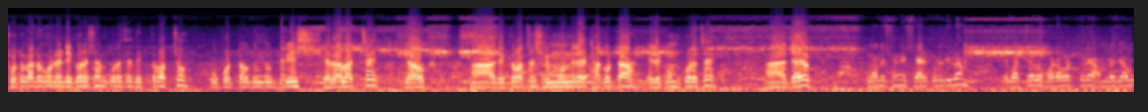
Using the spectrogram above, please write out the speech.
ছোটখাটো করে ডেকোরেশন করেছে, দেখতে পাচ্ছ, উপরটাও কিন্তু বেশ সেরা লাগছে। যাই হোক দেখতে পাচ্ছ, শিব মন্দিরের ঠাকুরটা এরকম করেছে। যাই হোক, তোমাদের সঙ্গে শেয়ার করে দিলাম। এবার চলো, ফটাফট করে আমরা যাব।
